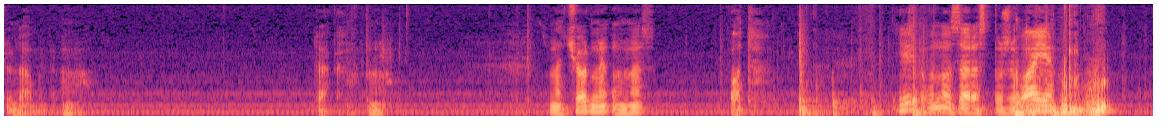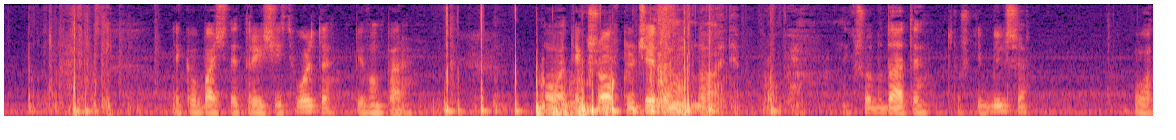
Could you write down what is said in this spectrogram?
сюди буде. Ага. Так. На чорне у нас от. І воно зараз споживає. Як ви бачите, 3,6 вольта, пів ампера. От, якщо включити, ну давайте попробуємо. Якщо додати трошки більше, от,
